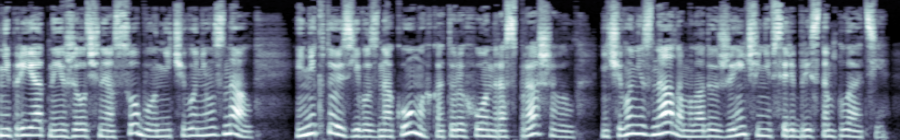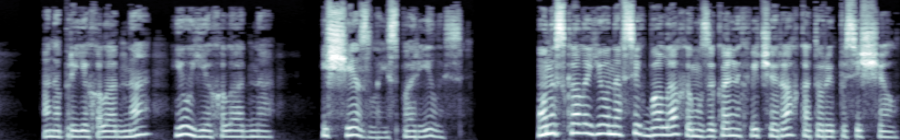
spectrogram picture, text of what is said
неприятной и желчной особы, он ничего не узнал, и никто из его знакомых, которых он расспрашивал, ничего не знал о молодой женщине в серебристом платье. Она приехала одна и уехала одна. Исчезла, испарилась. Он искал ее на всех балах и музыкальных вечерах, которые посещал,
